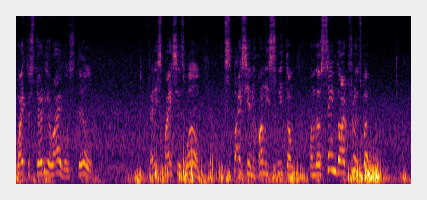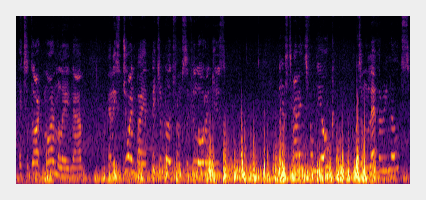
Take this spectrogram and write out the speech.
quite a sturdy arrival still. Very spicy as well. It's spicy and honey sweet on, on those same dark fruits, but it's a dark marmalade now. And it's joined by a bitter note from Seville oranges, a bit of tannins from the oak, some leathery notes.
